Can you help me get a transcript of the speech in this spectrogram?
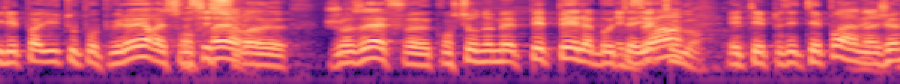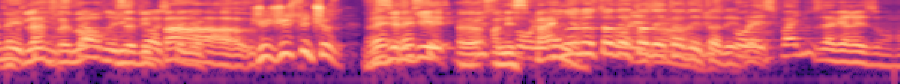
il n'est pas du tout populaire et son frère euh, Joseph, euh, qu'on surnommait Pépé la Botella, était, pas, n'a jamais été là, vraiment, vous n'avez pas... Juste une chose. Vous iriez euh, en Espagne. Non, non, attendez, attendez, attendez, attendez. Pour l'Espagne, vous avez raison.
